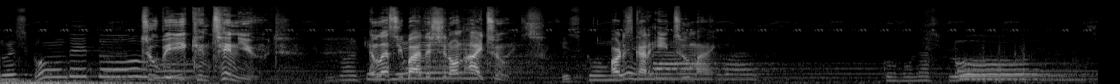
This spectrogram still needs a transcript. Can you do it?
lo esconde todo. To be continued. Unless you buy this shit on iTunes. esconde Artists gotta eat too, man. Como las flores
